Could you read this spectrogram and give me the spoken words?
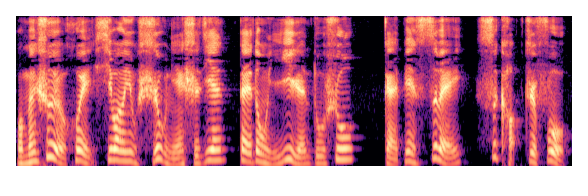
我们书友会希望用十五年时间带动一亿人读书，改变思维，思考致富，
